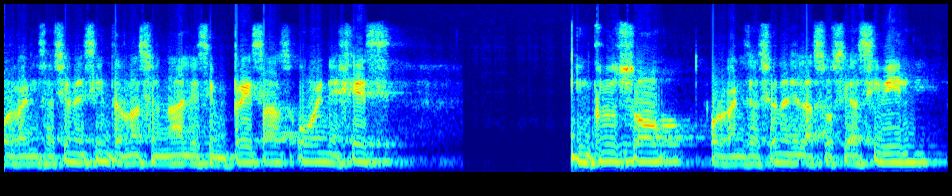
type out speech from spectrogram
organizaciones internacionales, empresas, ONGs, incluso organizaciones de la sociedad civil,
